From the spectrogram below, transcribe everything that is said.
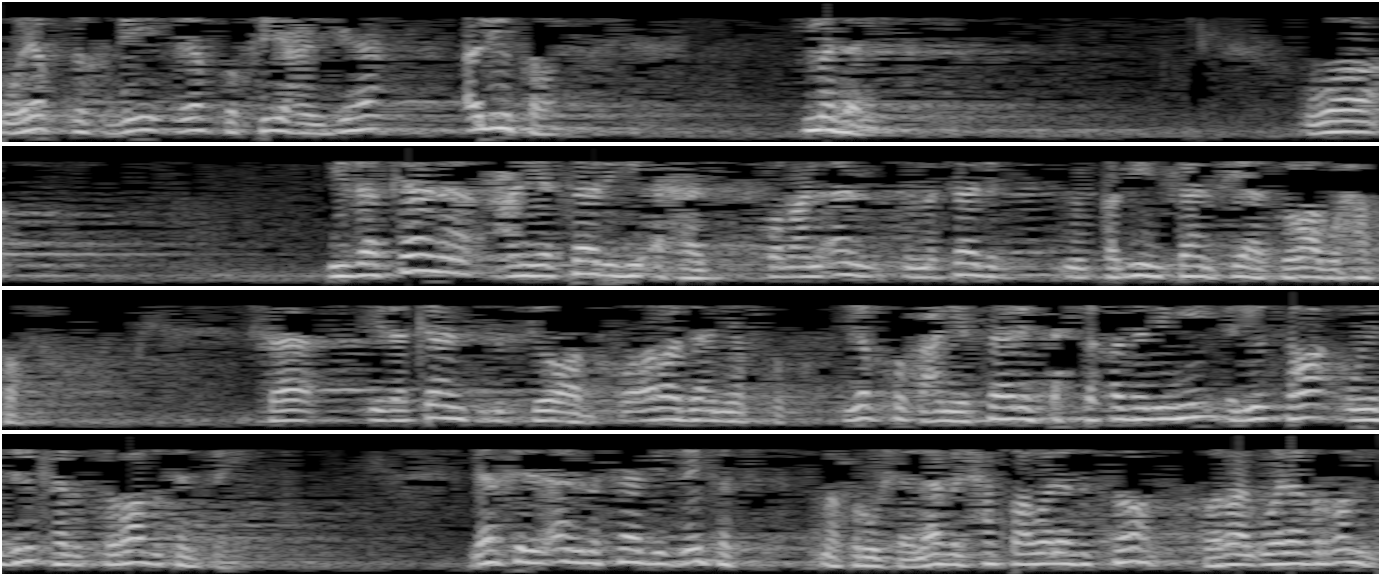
ويبصق يبصق فيه عن الجهة اليسرى. مثلا. وإذا كان عن يساره أحد طبعا الآن المساجد من قديم كان فيها تراب وحصى. فإذا كانت بالتراب وأراد أن يبصق يبصق عن يساره تحت قدمه اليسرى ويدركها بالتراب وتنتهي. لكن الآن المساجد ليست مفروشة لا بالحصى ولا بالتراب ولا بالرمل.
